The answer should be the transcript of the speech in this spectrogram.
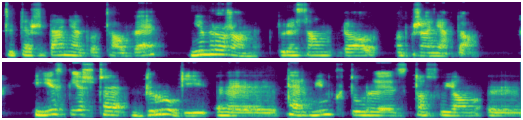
czy też dania gotowe, niemrożone, które są do odgrzania w domu. I jest jeszcze drugi y, termin, który stosują y,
